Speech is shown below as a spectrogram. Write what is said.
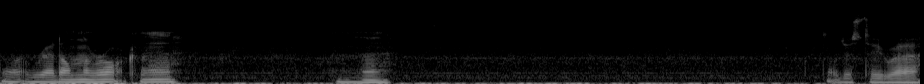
So that red on the rock there. And, uh, so just to uh,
